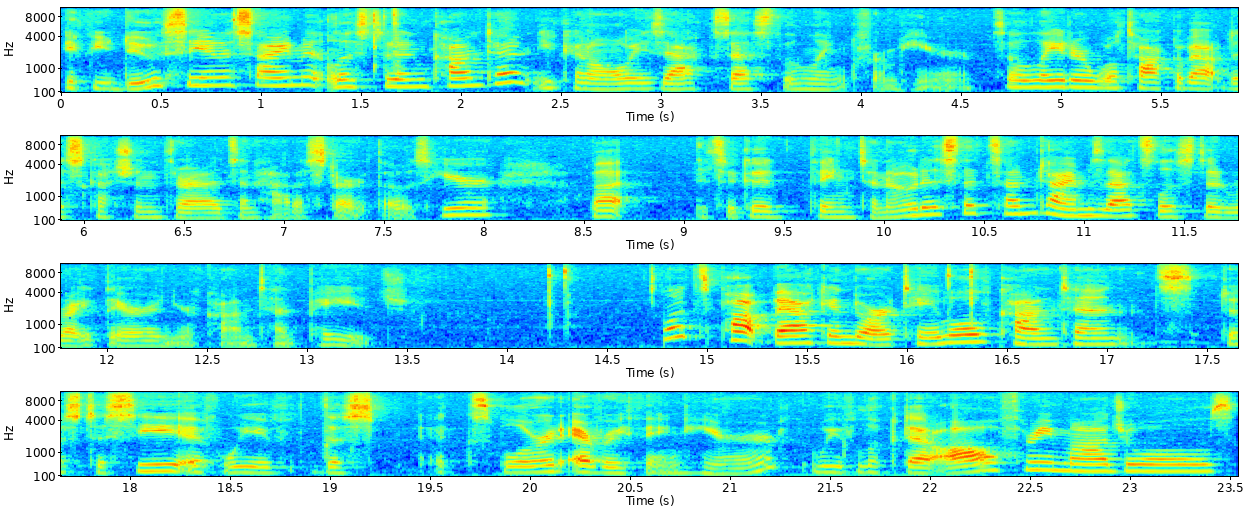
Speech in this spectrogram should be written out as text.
if you do see an assignment listed in content, you can always access the link from here. So later we'll talk about discussion threads and how to start those here, but it's a good thing to notice that sometimes that's listed right there in your content page. Let's pop back into our table of contents just to see if we've explored everything here. We've looked at all three modules.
